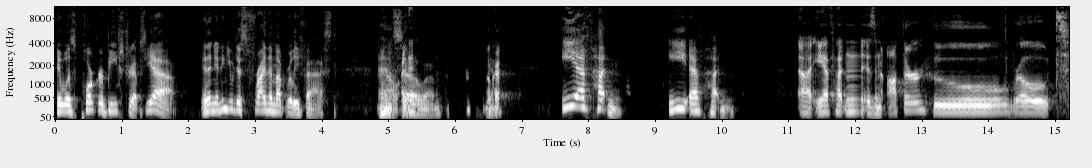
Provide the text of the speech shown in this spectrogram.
It was pork or beef strips, yeah. And then you think you would just fry them up really fast. And Oh, so, um, Okay. E.F. Hutton. E.F. Hutton. Uh, E.F. Hutton is an author who wrote.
